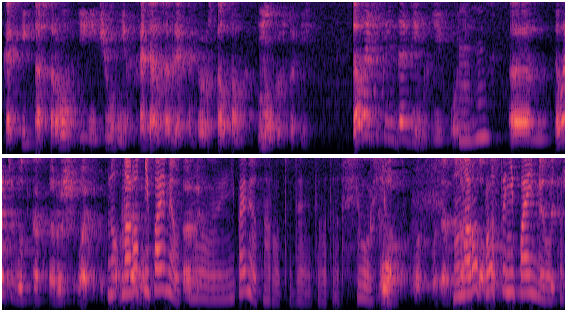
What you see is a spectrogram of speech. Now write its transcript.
каких-то островов, где ничего нет. Хотя, на самом деле, как я уже сказал, там много что есть. Давайте передадим их Японии. Угу. Давайте вот как-то расшивать эту Ну, народ не поймет, э, ну, не поймет народ, да, это вот это всего, всего. Вот, вот, вот это ну, народ просто не поймет. Это,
